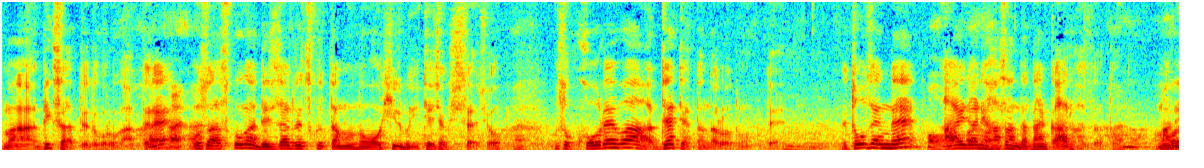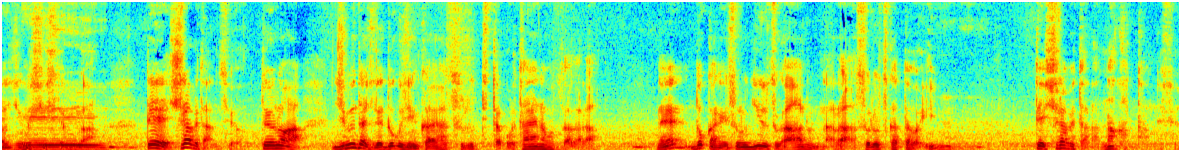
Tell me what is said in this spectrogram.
まあピクサーっていうところがあってね、はいはいはい。あそこがデジタルで作ったものをフィルムに定着してたでしょ、はい。そこれはどうやってやったんだろうと思って、で当然ねあ間に挟んだ何かあるはずだと、はいマネージングシステムが。で調べたんですよ。というのは自分たちで独自に開発するって言ったらこれ大変なことだから、ね、どっかにその技術があるんならそれを使った方がいい、で調べたらなかったんですよ。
